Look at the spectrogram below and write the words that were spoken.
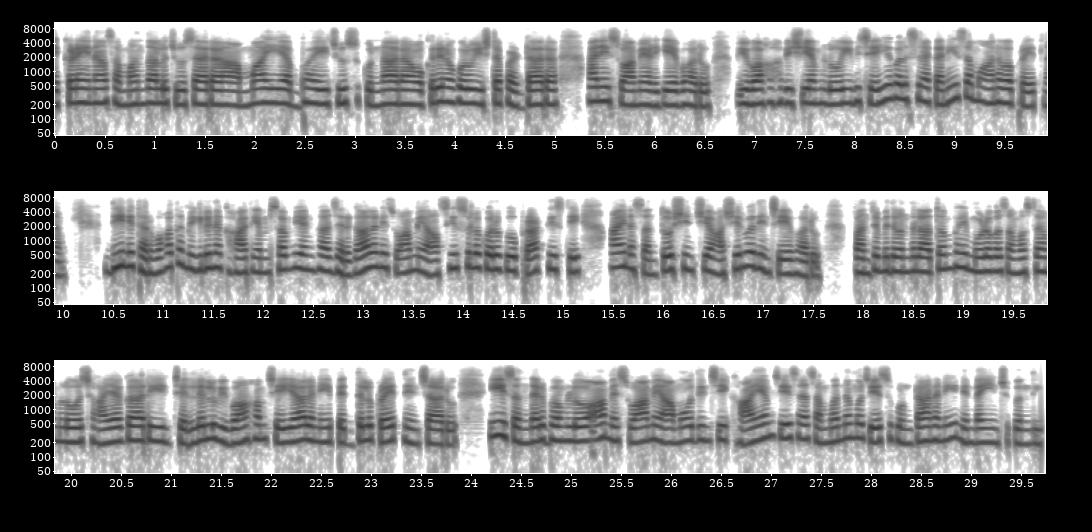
ఎక్కడైనా సంబంధాలు చూసారా అమ్మాయి అబ్బాయి చూసుకున్నారా? ఒకరినొకరు ఇష్టపడ్డారా? అని స్వామి అడిగేవారు. వివాహ విషయంలో ఇవి చేయవలసిన కనీస మానవ ప్రయత్నం. దీని తర్వాత మిగిలిన కార్యం సవ్యంగా జరగాలని స్వామి ఆశీస్సుల కొరకు ప్రార్థిస్తే ఆయన సంతోషించి ఆశీర్వదించేవారు. పంతొమ్మిది వందల తొంభై మూడవ సంవత్సరంలో ఛాయగారి చెల్లెలు వివాహం చేయాలని పెద్దలు ప్రయత్నించారు. ఈ సందర్భంలో ఆమె స్వామి ఆమోదించి ఖాయం చేసిన సంబంధము చేసుకుంటానని నిర్ణయించుకుంది.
